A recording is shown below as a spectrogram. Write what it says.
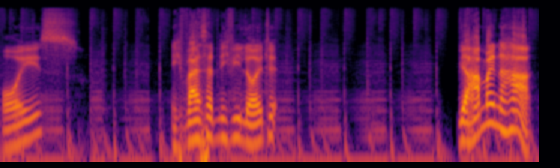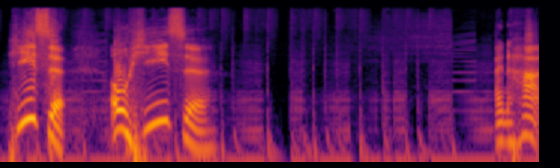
Eus. Ich weiß halt nicht, wie Leute... Wir haben ein H. Hieße. Oh, hieße. Ein H.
